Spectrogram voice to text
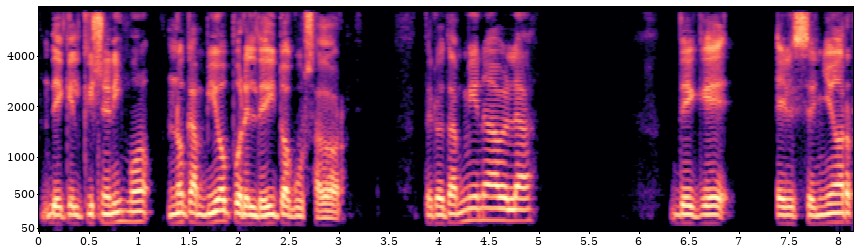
de que el kirchnerismo no cambió por el dedito acusador, pero también habla de que el señor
